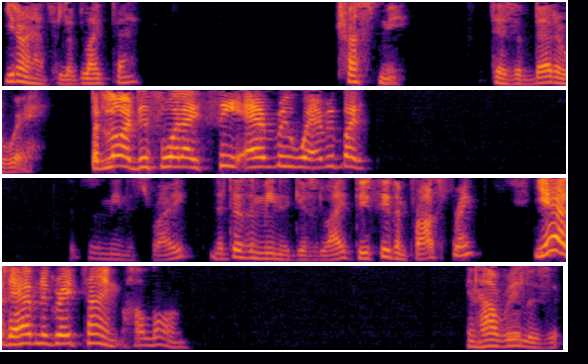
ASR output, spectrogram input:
you don't have to live like that. Trust me, there's a better way. But Lord, this is what I see everywhere. Everybody. That doesn't mean it's right. That doesn't mean it gives life. Do you see them prospering? Yeah, they're having a great time. How long? And how real is it?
